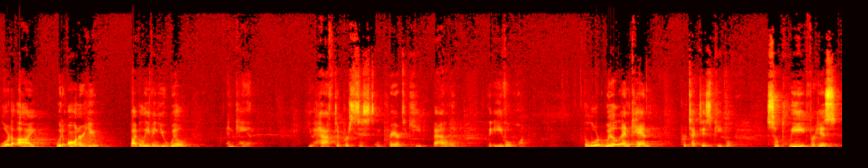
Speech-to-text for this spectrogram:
Lord, I would honor you by believing you will and can. You have to persist in prayer to keep battling the evil one. The Lord will and can protect his people so plead for his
